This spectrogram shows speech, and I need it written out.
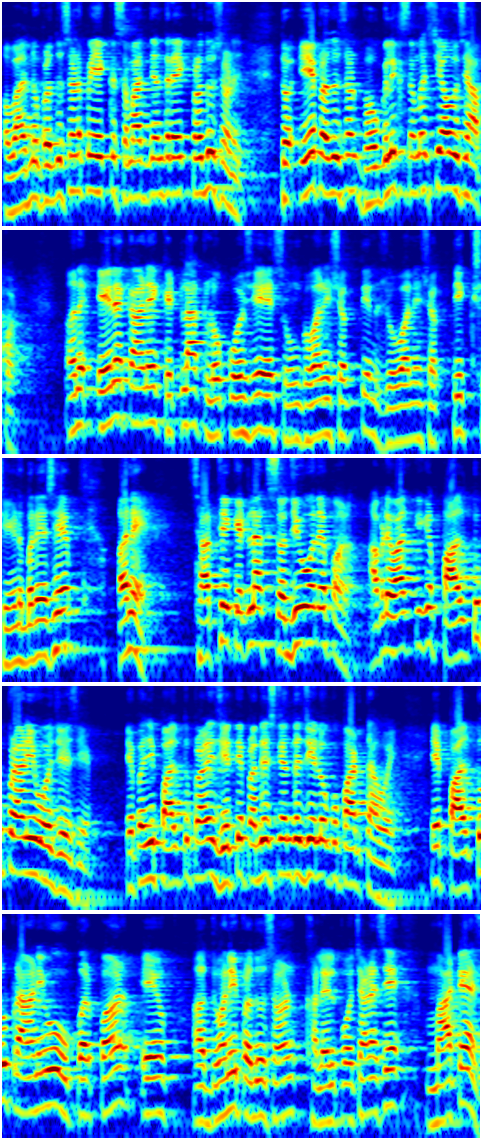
અવાજનું પ્રદૂષણ પણ એક સમાજની અંદર એક પ્રદૂષણ છે. તો એ પ્રદૂષણ ભૌગોલિક સમસ્યાઓ છે આ પણ. અને એને કારણે કેટલાક લોકો છે એ સૂંઘવાની શક્તિ અને જોવાની શક્તિ ક્ષીણ બને છે. અને સાથે કેટલાક સજીવોને પણ આપણે વાત કરીએ કે પાલતુ પ્રાણીઓ જે છે એ પછી પાલતુ પ્રાણી જે તે પ્રદેશની અંદર જે લોકો પાળતા હોય, એ પાલતુ પ્રાણીઓ ઉપર પણ એ ધ્વનિ પ્રદૂષણ ખલેલ પહોંચાડે છે. માટે જ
